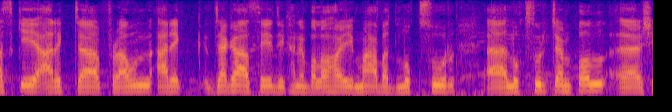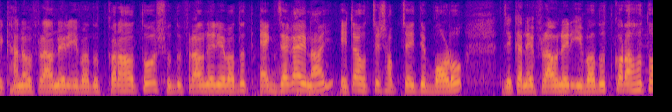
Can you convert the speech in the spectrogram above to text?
আজকে আরেকটা ফ্রাউন, আরেক জায়গা আছে যেখানে বলা হয় মা আবাদ লকসুর লকসুর টেম্পল সেখানেও ফ্রাউনের ইবাদত করা হতো। শুধু ফ্রাউনের ইবাদত এক জায়গায় নয়, এটা হচ্ছে সবচাইতে বড়, যেখানে ফ্রাউনের ইবাদত করা হতো।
